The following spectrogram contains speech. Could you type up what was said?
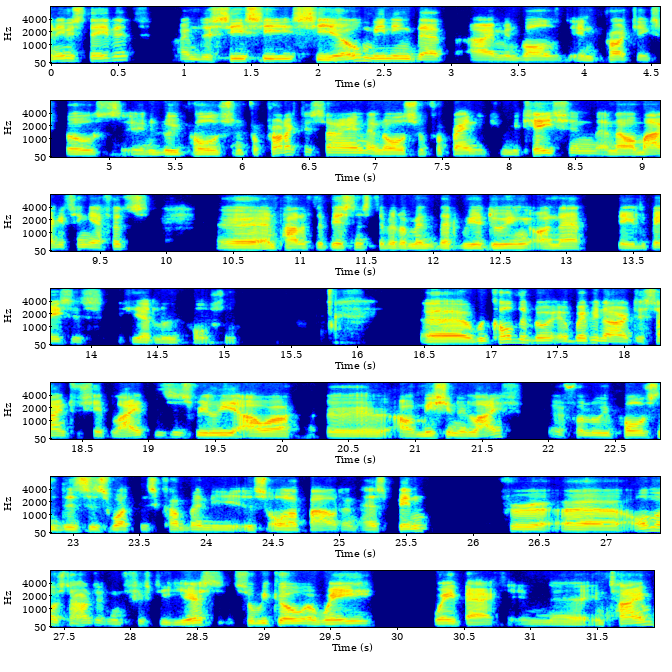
My name is David. I'm the CC CEO, meaning that I'm involved in projects both in Louis Poulsen for product design and also for branding communication and our marketing efforts, uh, and part of the business development that we are doing on a daily basis here at Louis Poulsen. Uh, we call the webinar Design to Shape Light. This is really our, uh, our mission in life uh, for Louis Poulsen. This is what this company is all about and has been for uh, almost 150 years. So we go away, way back in, uh, in time,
